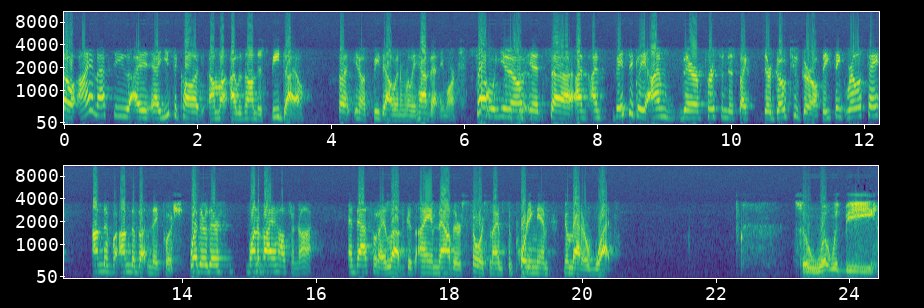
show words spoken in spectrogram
So I am actually, I, I used to call it, I'm, I was on their speed dial but you know, speed dial we don't really have that anymore. So you know, it's uh, I'm, I'm basically I'm their person that's like their go-to girl. If they think real estate, I'm the I'm the button they push, whether they want to buy a house or not. And that's what I love because I am now their source and I'm supporting them no matter what. So, what would be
